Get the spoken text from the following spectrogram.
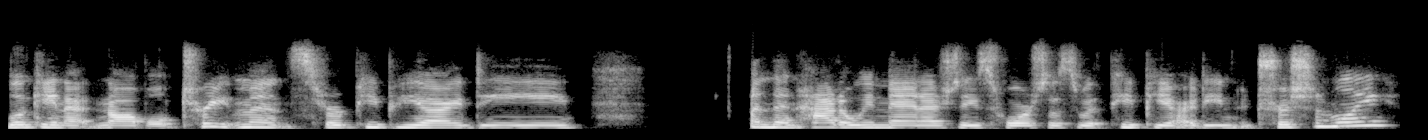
looking at novel treatments for PPID. And then, how do we manage these horses with PPID nutritionally?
